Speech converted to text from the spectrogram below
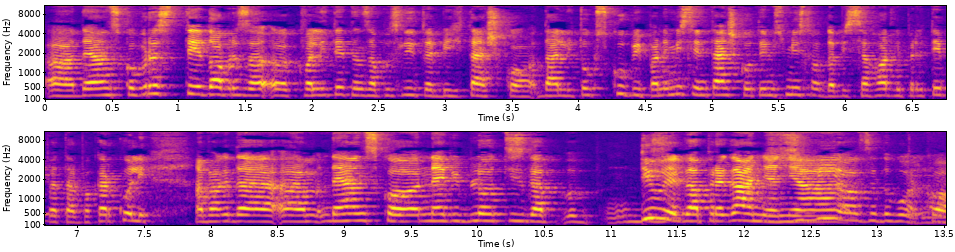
uh, dejansko brez te dobre, za, uh, kvalitetne zaposlitve bi jih težko dali tako skupaj. Pa ne mislim težko v tem smislu, da bi se hodili pretepati ali karkoli, ampak da um, dejansko ne bi bilo tistega divjega preganjanja. Živijo zadovoljno.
